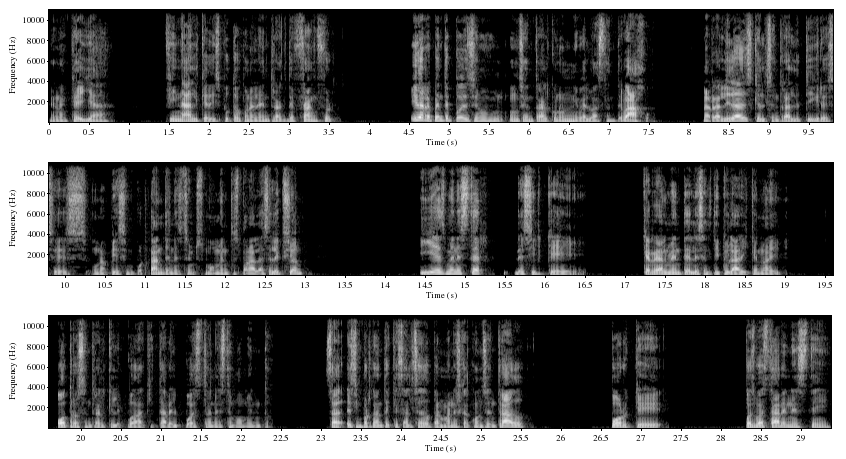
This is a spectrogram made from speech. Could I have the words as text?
en aquella final que disputó con el Eintracht de Frankfurt, y de repente puede ser un, un, central con un nivel bastante bajo. La realidad es que el central de Tigres es una pieza importante en estos momentos para la selección, y es menester decir que, que realmente él es el titular y que no hay otro central que le pueda quitar el puesto en este momento. Es importante que Salcedo permanezca concentrado porque pues va a estar en este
